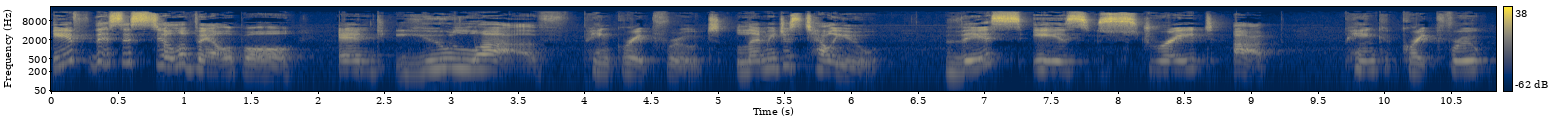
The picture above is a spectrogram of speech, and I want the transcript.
If this is still available, and you love pink grapefruit, let me just tell you, this is straight up pink grapefruit.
